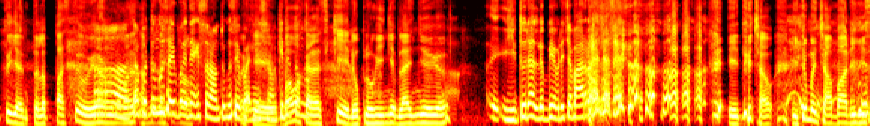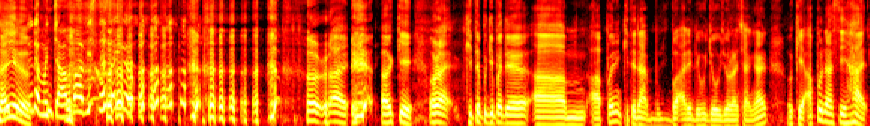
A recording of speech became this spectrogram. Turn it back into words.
tu yang terlepas tu yang nak tak apa tunggu saya buat next round Tunggu saya buat Okay, next round Kita tunggu Bawahkan sikit RM20 belanja ke Itu dah lebih daripada cabaran lah saya. Itu cab- itu mencabar diri saya. Itu dah mencabar bisnes saya. Alright. Okay. Alright. Kita pergi pada um, Apa ni? Kita nak berada di hujung-hujung rancangan. Okay. Apa nasihat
